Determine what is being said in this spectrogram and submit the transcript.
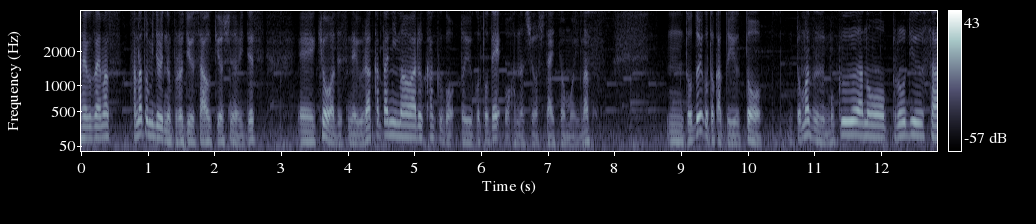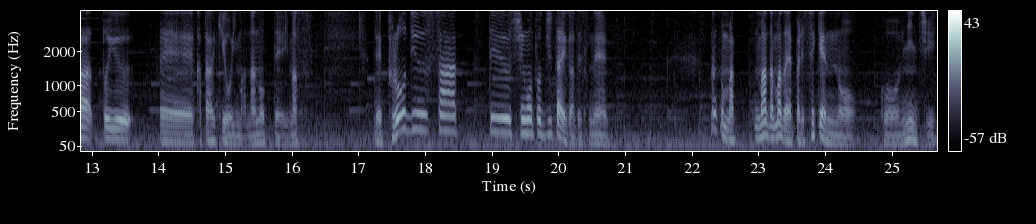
はようございます。花と緑のプロデューサー青木よしのりです、えー、今日はですね裏方に回る覚悟ということでお話をしたいと思います。うんとどういうことかというととまず僕あのプロデューサーという、えー、肩書きを今名乗っています。でプロデューサーっていう仕事自体がですねなんかままだまだやっぱり世間のこう認知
